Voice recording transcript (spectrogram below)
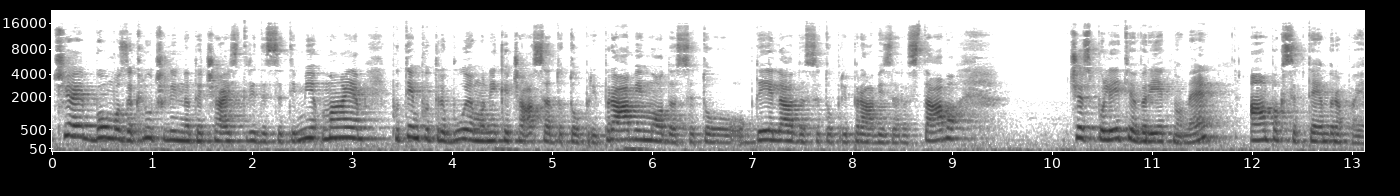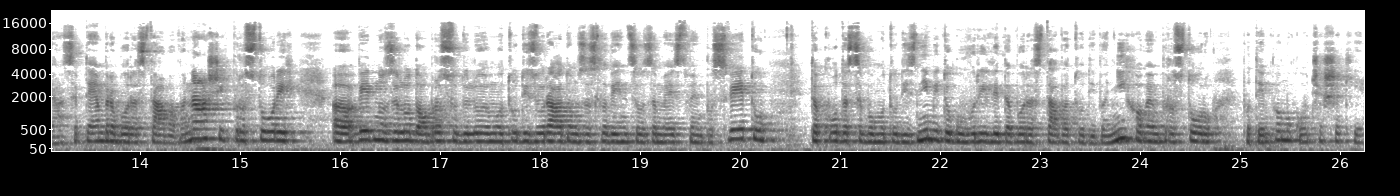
Če bomo zaključili natečaj s 30. majem, potem potrebujemo nekaj časa, da to pripravimo, da se to obdela, da se to pripravi za razstavo. Čez poletje, verjetno ne, ampak septembra pa ja. Septembra bo razstava v naših prostorih, eh, vedno zelo dobro sodelujemo tudi z Uradom za slovence v zamestvu in po svetu, tako da se bomo tudi z njimi dogovorili, da bo razstava tudi v njihovem prostoru, potem pa mogoče še kje.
